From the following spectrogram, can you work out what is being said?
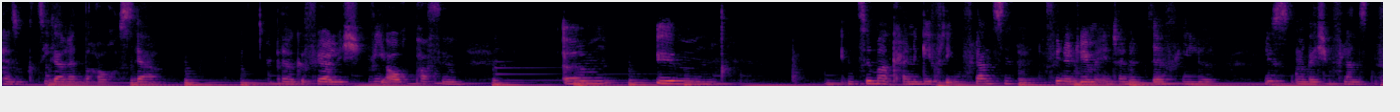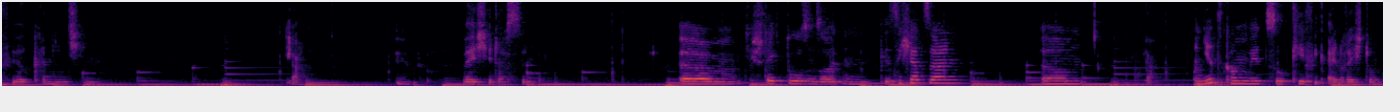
also Zigarettenrauch ist sehr äh, gefährlich, wie auch Parfüm. Ähm, im, Im Zimmer keine giftigen Pflanzen. Da findet ihr im Internet sehr viele Listen, welche Pflanzen für Kaninchen. Ja, welche das sind. Ähm, die Steckdosen sollten gesichert sein. Ähm, ja. Und jetzt kommen wir zur Käfigeinrichtung.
